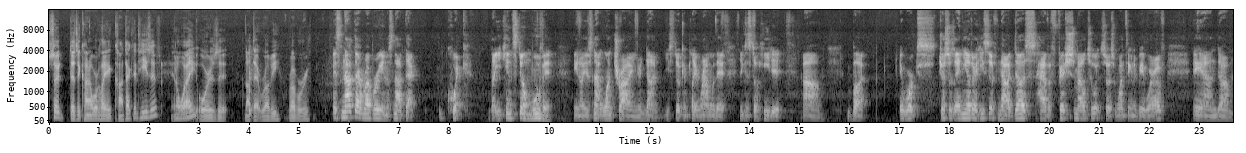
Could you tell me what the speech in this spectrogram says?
So does it kind of work like a contact adhesive in a way, or is it not that rubby, rubbery? It's not that rubbery and it's not that quick. Like you can still move it. You know, it's not one try and you're done. You still can play around with it. You can still heat it, um, but it works just as any other adhesive. Now it does have a fish smell to it, so it's one thing to be aware of. And um,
